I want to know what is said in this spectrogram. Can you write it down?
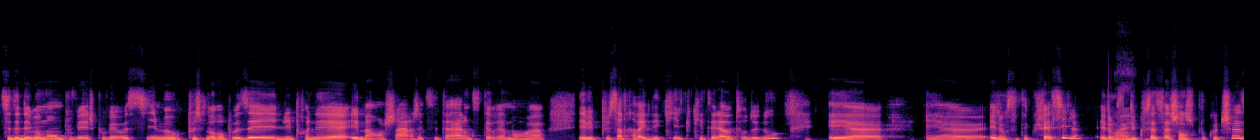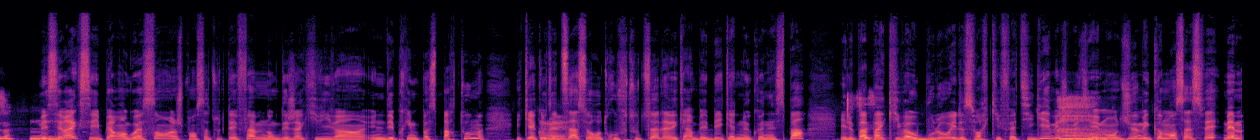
c'était des moments où on pouvait, je pouvais aussi me, plus me reposer. Lui prenait Emma en charge, etc. Donc, c'était vraiment... il y avait plus un travail d'équipe qui était là autour de nous. Et euh, et, donc, c'était plus facile. Et donc, du coup, ça, ça change beaucoup de choses. Mais c'est mm. vrai que c'est hyper angoissant. Je pense à toutes les femmes, donc déjà qui vivent une déprime postpartum et qui, à côté de ça, se retrouvent toutes seules avec un bébé qu'elles ne connaissent pas. Et le papa qui va au boulot et le soir qui est fatigué. Mais je me dis, mais mon Dieu, mais comment ça se fait? Même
